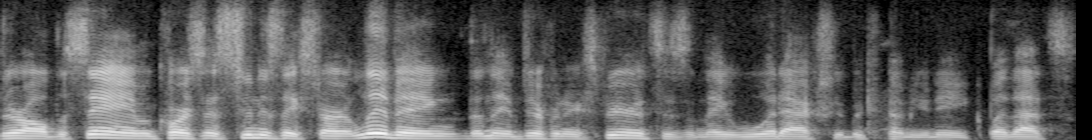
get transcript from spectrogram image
they're all the same. Of course, as soon as they start living, then they have different experiences and they would actually become unique. But that's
